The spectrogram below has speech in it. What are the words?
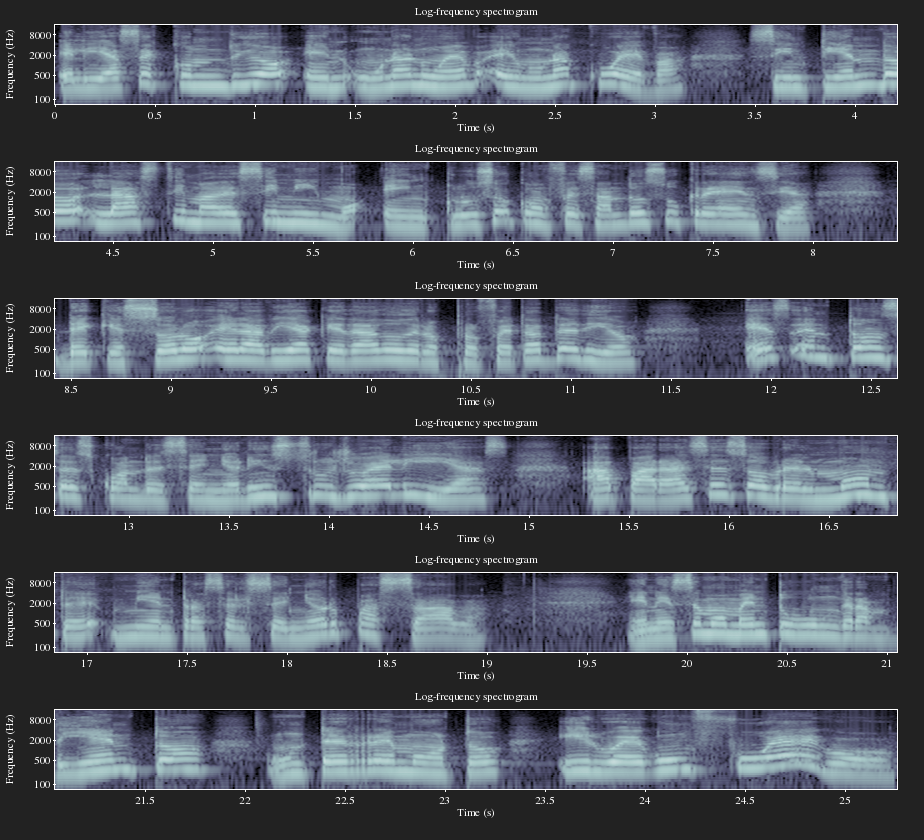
Elías se escondió en una nueva, en una cueva, sintiendo lástima de sí mismo e incluso confesando su creencia de que solo él había quedado de los profetas de Dios. Es entonces cuando el Señor instruyó a Elías a pararse sobre el monte mientras el Señor pasaba. En ese momento hubo un gran viento, un terremoto y luego un fuego.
